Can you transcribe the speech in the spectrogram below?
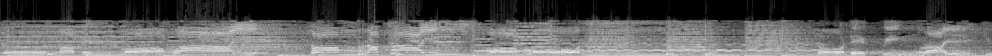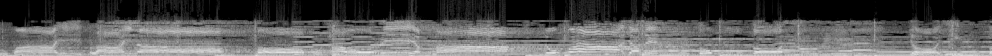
เกิดมาเป็นขอควาย ต้องรับใช้ เด็กวิ่งไล่ขิวไม้ปลายนาพอผู้เฒ่าเรียกหาดูว่าอย่าเล่นสุกตนย่อหญิงโต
